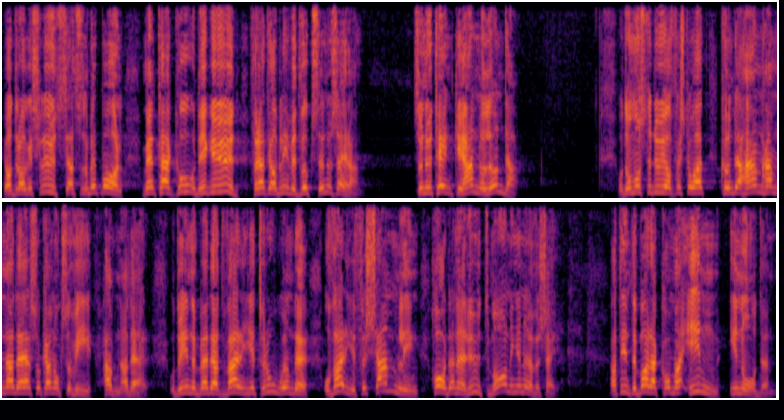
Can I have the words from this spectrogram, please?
jag har dragit slutsatser som ett barn. Men tack gode Gud för att jag har blivit vuxen nu, säger han. Så nu tänker jag annorlunda. Och då måste du och jag förstå att kunde han hamna där så kan också vi hamna där. Och det innebär det att varje troende och varje församling har den här utmaningen över sig. Att inte bara komma in i nåden,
